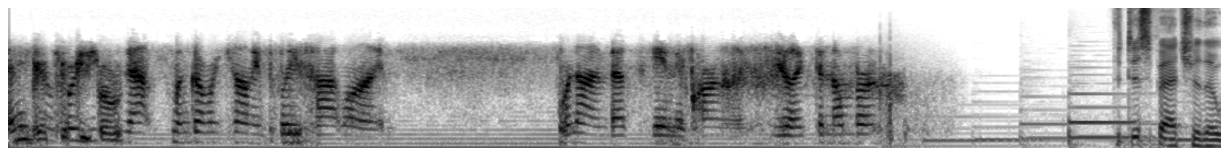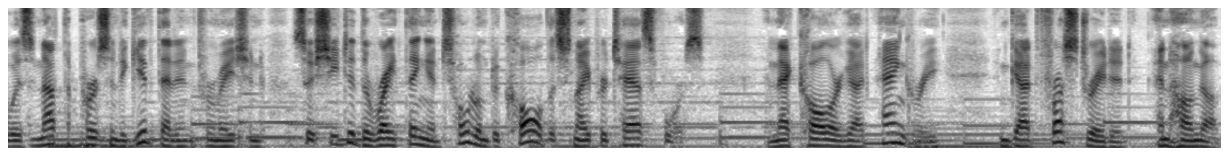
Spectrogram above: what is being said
I need Get your refer you people- to that Montgomery County Police hotline. We're not investigating a crime. Would you like the number? The dispatcher, though, was not the person to give that information, so she did the right thing and told him to call the sniper task force. And that caller got angry and got frustrated and hung up.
